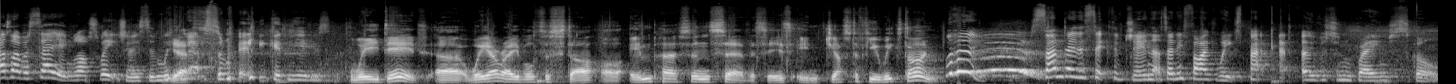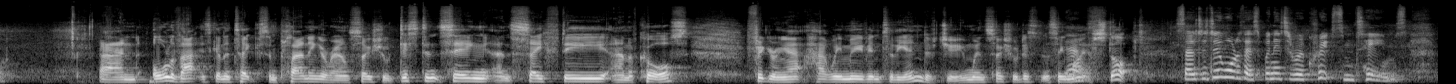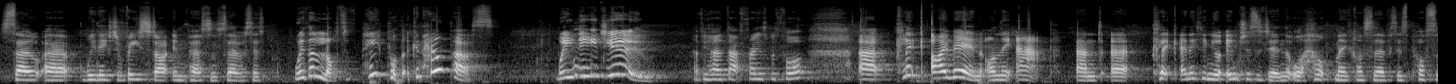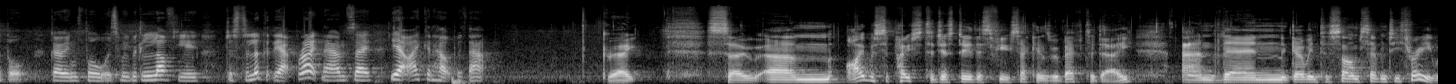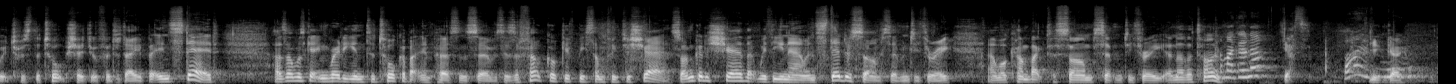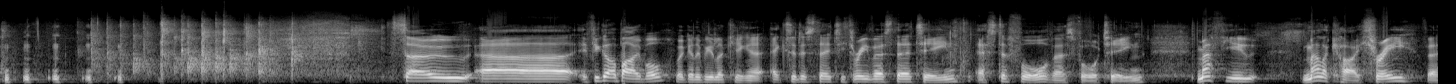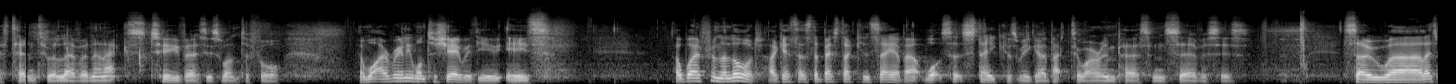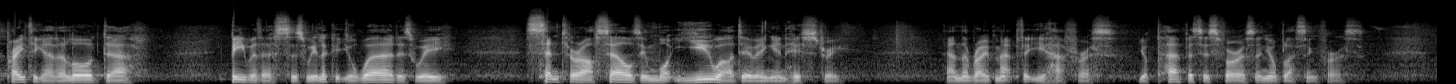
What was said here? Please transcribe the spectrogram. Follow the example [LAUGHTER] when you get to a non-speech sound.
as I was saying last week, Jason, we Yes. had some really good news. We did. Uh, we are able to start our in person services in just a few weeks' time. Woohoo! Sunday, the 6th of June, that's only five weeks, back at Overton Grange School. And all of that is going to take some planning around social distancing and safety, and of course, figuring out how we move into the end of June when social distancing Yes. might have stopped. So, to do all of this, we need to recruit some teams. So, uh, we need to restart in person services with a lot of people that can help us. We need you. Have you heard that phrase before? Uh, click I'm in on the app and uh, click anything you're interested in that will help make our services possible going forwards. We would love you just to look at the app right now and say, Yeah, I can help with that. Great. So um, I was supposed to just do this few seconds with Bev today and then go into Psalm 73, which was the talk schedule for today. But instead, as I was getting ready in to talk about in person services, I felt God give me something to share. So I'm going to share that with you now instead of Psalm 73, and we'll come back to Psalm 73 another time. Can I go now? Yes, Bye. you can go. [LAUGHS] So, uh, if you've got a Bible, we're going to be looking at Exodus 33, verse 13, Esther 4, verse 14, Matthew, Malachi 3, verse 10 to 11, and Acts 2, verses 1 to 4. And what I really want to share with you is a word from the Lord. I guess that's the best I can say about what's at stake as we go back to our in person services. So, uh, let's pray together. Lord, uh, be with us as we look at your word, as we center ourselves in what you are doing in history and the roadmap that you have for us, your purposes for us, and your blessing for us.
